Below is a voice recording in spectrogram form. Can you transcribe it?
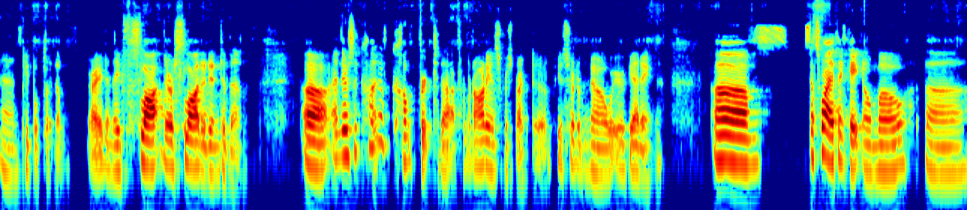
and people play them, right? And they slot they're slotted into them. Uh, and there's a kind of comfort to that from an audience perspective. You sort of know what you're getting. Um, that's why I think Ain't No Mo, uh,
